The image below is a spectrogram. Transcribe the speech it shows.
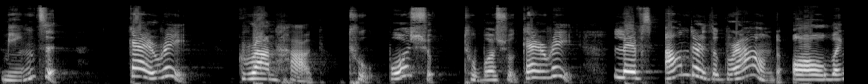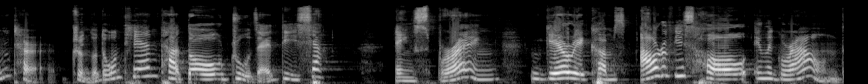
名字，盖瑞 （Groundhog） 土拨鼠，土拨鼠盖瑞 lives under the ground all winter。整个冬天他都住在地下。In spring, Gary comes out of his hole in the ground。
